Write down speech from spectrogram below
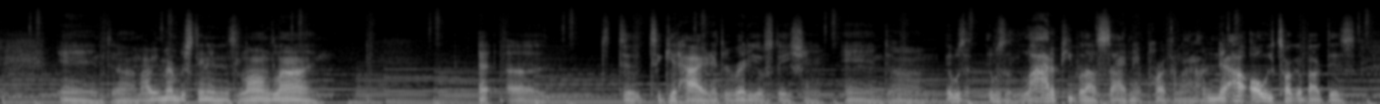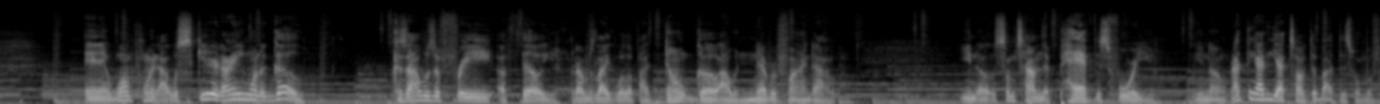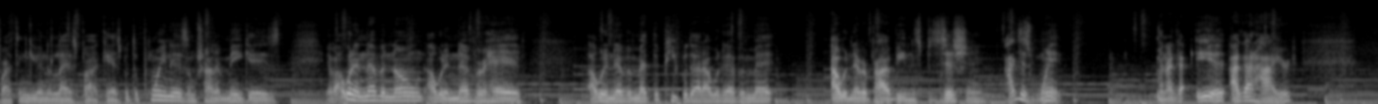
and um, I remember standing in this long line at, uh, to to get hired at the radio station, and um, it was a it was a lot of people outside in that parking lot. I, I always talk about this, and at one point I was scared. I didn't want to go because I was afraid of failure. But I was like, well, if I don't go, I would never find out. You know, sometimes the path is for you you know i think i, I talked about this one before i think you in the last podcast but the point is i'm trying to make is if i would have never known i would have never had i would have never met the people that i would have never met. I would never probably be in this position. I just went. And i got yeah i got hired.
